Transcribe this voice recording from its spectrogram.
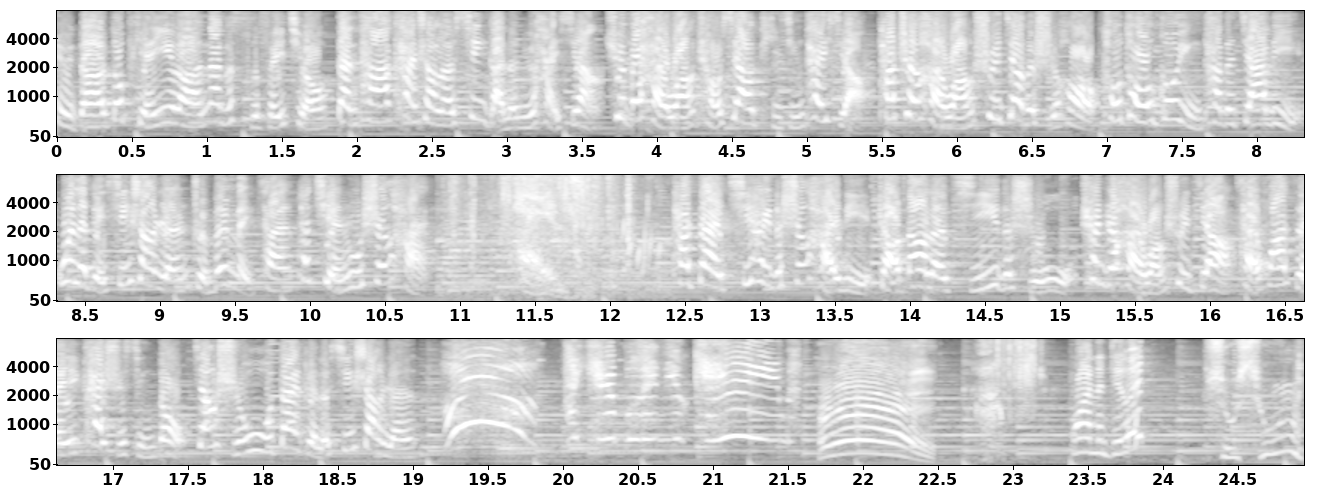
女的都便宜了那个死肥球。但他看上了性感的女海象，却被海王嘲笑体型太小。他趁海王睡觉的时候，偷偷勾引他的佳丽。为了给心上人准备美餐，他潜入深海。他在漆黑的深海里找到了奇异的食物，趁着海王睡觉，采花贼开始行动，将食物带给了心上人。I can't believe you came! Hooray! Wanna do it? So soon?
